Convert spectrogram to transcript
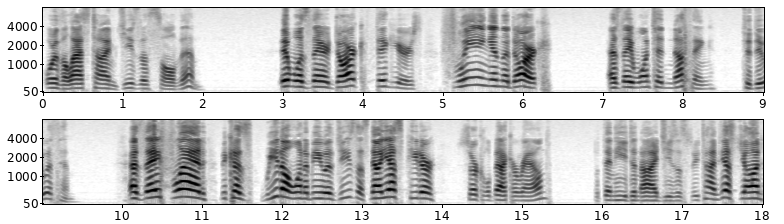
or the last time Jesus saw them. It was their dark figures fleeing in the dark as they wanted nothing to do with him. As they fled because we don't want to be with Jesus. Now, yes, Peter circled back around, but then he denied Jesus three times. Yes, John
